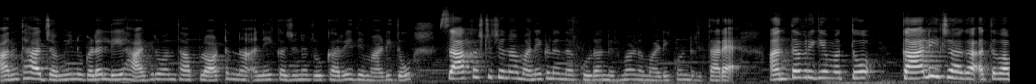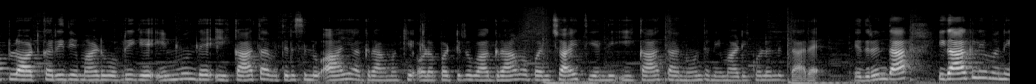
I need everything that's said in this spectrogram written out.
ಅಂತಹ ಜಮೀನುಗಳಲ್ಲಿ ಆಗಿರುವಂತಹ ಪ್ಲಾಟನ್ನು ಅನೇಕ ಜನರು ಖರೀದಿ ಮಾಡಿದ್ದು ಸಾಕಷ್ಟು ಜನ ಮನೆಗಳನ್ನು ಕೂಡ ನಿರ್ಮಾಣ ಮಾಡಿಕೊಂಡಿರ್ತಾರೆ. ಅಂಥವರಿಗೆ ಮತ್ತು ಖಾಲಿ ಜಾಗ ಅಥವಾ ಪ್ಲಾಟ್ ಖರೀದಿ ಮಾಡುವವರಿಗೆ ಇನ್ಮುಂದೆ ಈ ಖಾತಾ ವಿತರಿಸಲು ಆಯಾ ಗ್ರಾಮಕ್ಕೆ ಒಳಪಟ್ಟಿರುವ ಗ್ರಾಮ ಪಂಚಾಯಿತಿಯಲ್ಲಿ ಈ ಖಾತಾ ನೋಂದಣಿ ಮಾಡಿಕೊಳ್ಳಲಿದ್ದಾರೆ. ಇದರಿಂದ ಈಗಾಗಲೇ ಮನೆ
